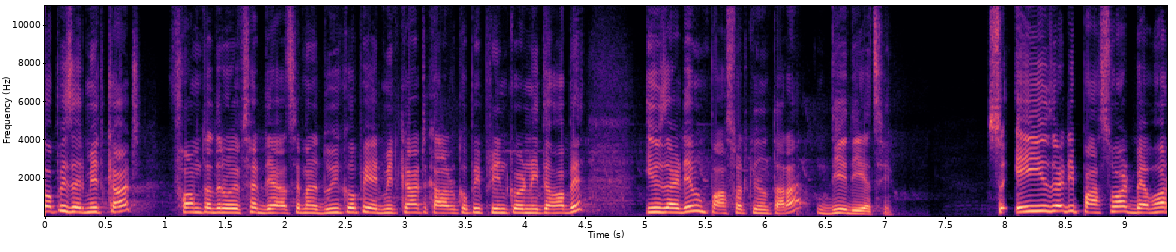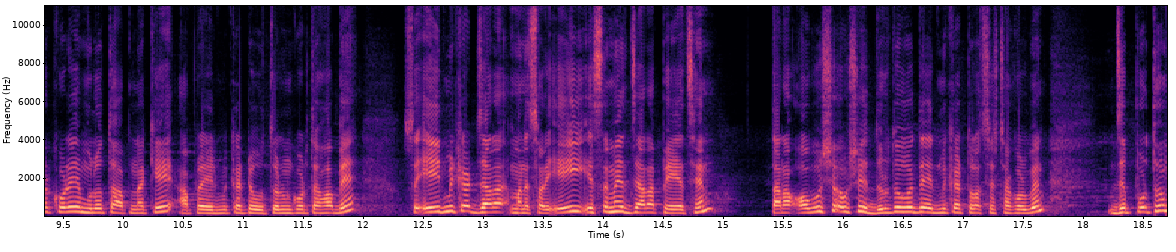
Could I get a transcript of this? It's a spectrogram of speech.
copies admit card from তাদের ওয়েবসাইট দেওয়া আছে মানে দুই copy admit card colour copy print করে নিতে হবে ইউজ আইডি এবং পাসওয়ার্ড কিন্তু তারা দিয়ে দিয়েছে। সো এই আইডি পাসওয়ার্ড ব্যবহার করে মূলত আপনাকে আপনার এডমিট কার্ডটা উত্তোলন করতে হবে। সো এই এডমিট কার্ড যারা মানে সরি এই এস যারা পেয়েছেন, তারা অবশ্যই অবশ্যই দ্রুতগতিতে এডমিট কার্ড তোলার চেষ্টা করবেন। যে প্রথম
